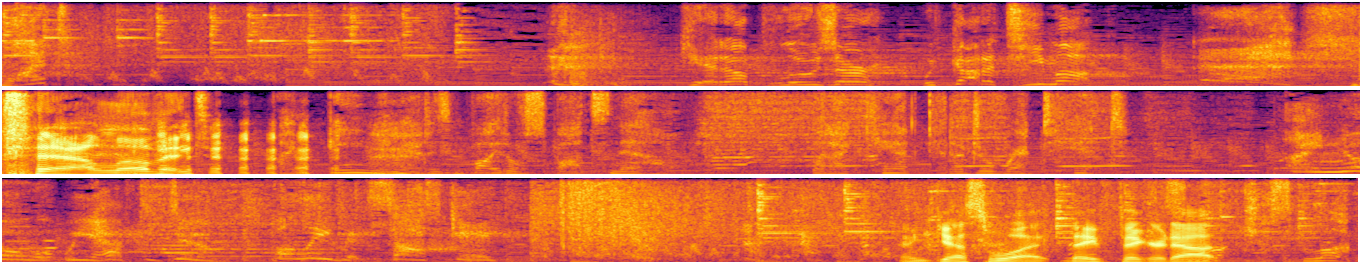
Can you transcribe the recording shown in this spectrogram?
What? Get up, loser! We've got to team up! I love it. I'm aiming at his vital spots now, but I can't get a direct hit. I know what we have to do. Believe it, Sasuke. and guess what? They figured It's out not just luck.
